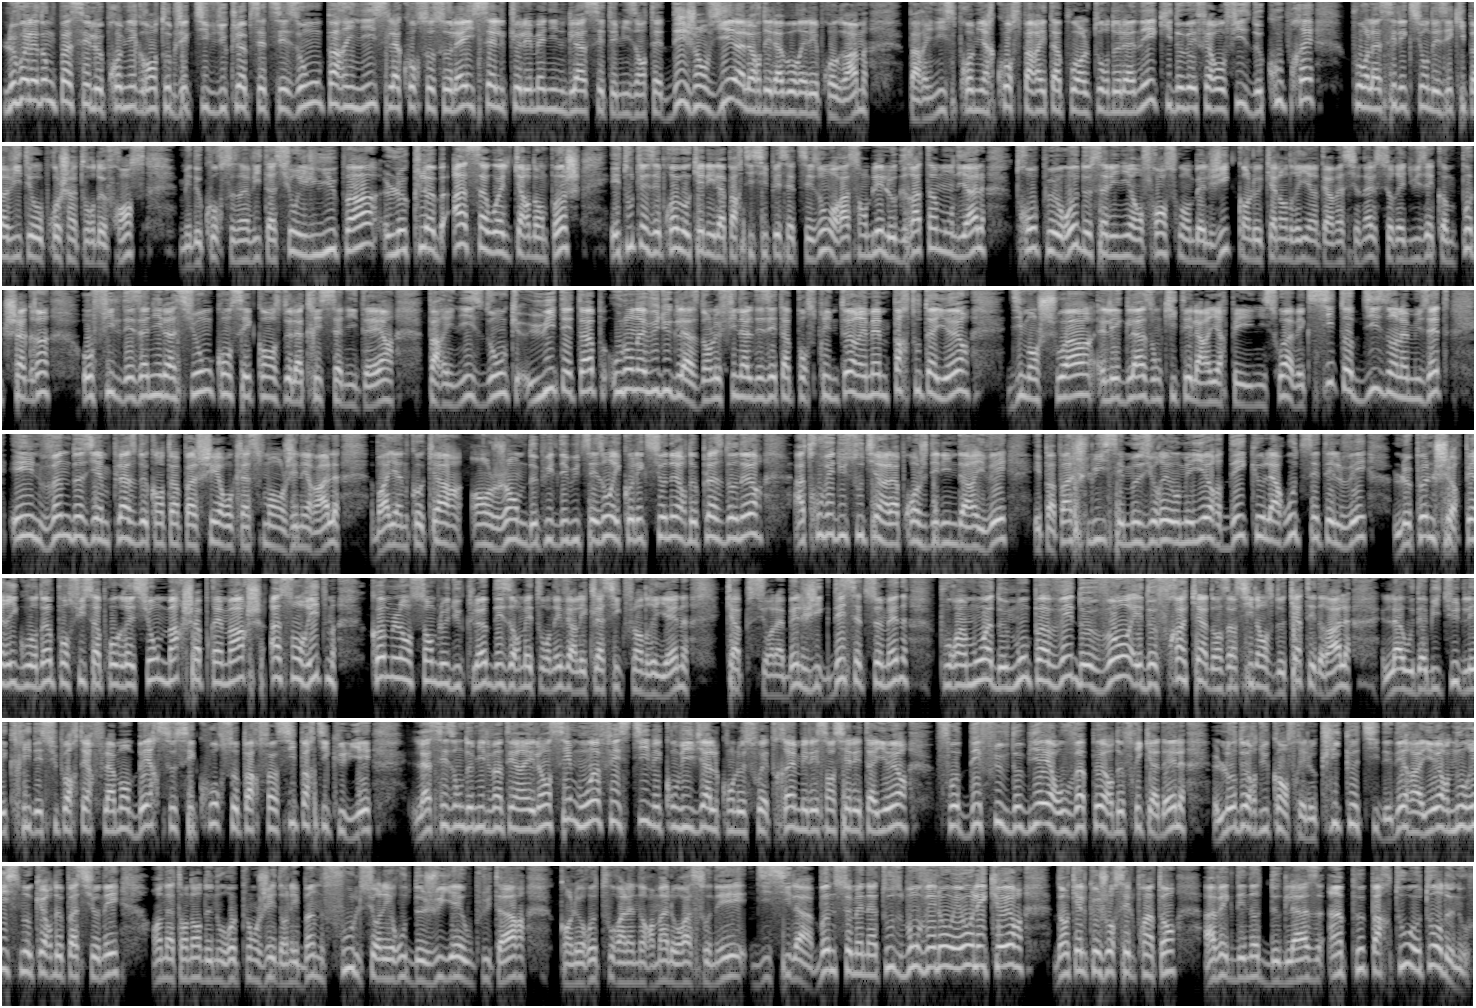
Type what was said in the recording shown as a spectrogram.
Le voilà donc passé le premier grand objectif du club cette saison, Paris-Nice, la course au soleil, celle que les Men in Glass s'étaient mise en tête dès janvier à l'heure d'élaborer les programmes. Paris-Nice, première course par étape pour le Tour de l'année qui devait faire office de coup près pour la sélection des équipes invitées au prochain Tour de France. Mais de courses invitations, il n'y eut pas. Le club a sa wildcard en poche et toutes les épreuves auxquelles il a participé cette saison ont rassemblé le gratin mondial, trop heureux de s'aligner en France ou en Belgique quand le calendrier international se réduisait comme peau de chagrin au fil des annulations, conséquences de la crise sanitaire. Paris-Nice donc, huit étapes où l'on a vu du glace dans le final des étapes pour sprinter et même partout ailleurs. Dimanche soir, les glaces ont quitté l'arrière-pays niçois avec 6 top 10 dans la musette et une 22e place de Quentin Pacher au classement en général. Brian Cocard, en jambes depuis le début de saison et collectionneur de places d'honneur, a trouvé du soutien à l'approche des lignes d'arrivée et Papache, lui, s'est mesuré au meilleur dès que la route s'est élevée. Le puncher Périgourdin poursuit sa progression marche après marche à son rythme, comme l'ensemble du club désormais tourné vers les classiques flandriennes. Cap sur la Belgique dès cette semaine pour un mois de pavé, de vent et de fracas dans un silence de cathédrale, là où d'habitude les cris des supporters flamands bercent ses courses au parfum si particulier. La saison 2021 est lancée, moins festive et conviviale qu'on le souhaiterait, mais l'essentiel est ailleurs. Faute d'effluves de bière ou vapeur de fricadelle, l'odeur du camphre et le cliquetis des dérailleurs nourrissent nos cœurs de passionnés en attendant de nous replonger dans les bains de foule sur les routes de juillet ou plus tard, quand le retour à la normale aura sonné. D'ici là, bonne semaine à tous, bon vélo et haut les cœurs. Dans quelques jours, c'est le printemps, avec des notes de glace un peu partout autour de nous.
